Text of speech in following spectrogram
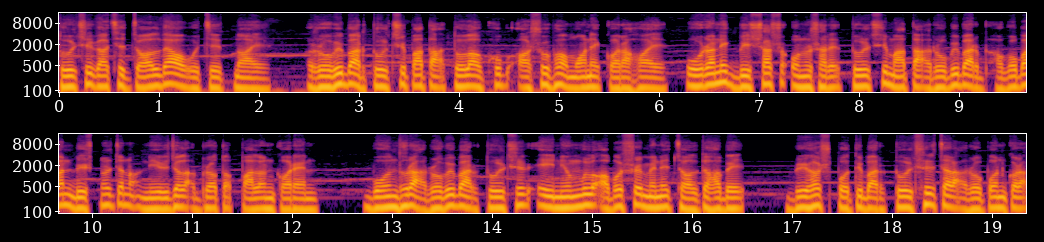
তুলসী গাছে জল দেওয়া উচিত নয়। রবিবার তুলসী পাতা তোলাও খুব অশুভ মনে করা হয়। পৌরাণিক বিশ্বাস অনুসারে তুলসী মাতা রবিবার ভগবান বিষ্ণুর জন্য নির্জলা ব্রত পালন করেন। বন্ধুরা, রবিবার তুলসীর এই নিয়মগুলো অবশ্যই মেনে চলতে হবে। বৃহস্পতিবার তুলসীর চারা রোপণ করা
